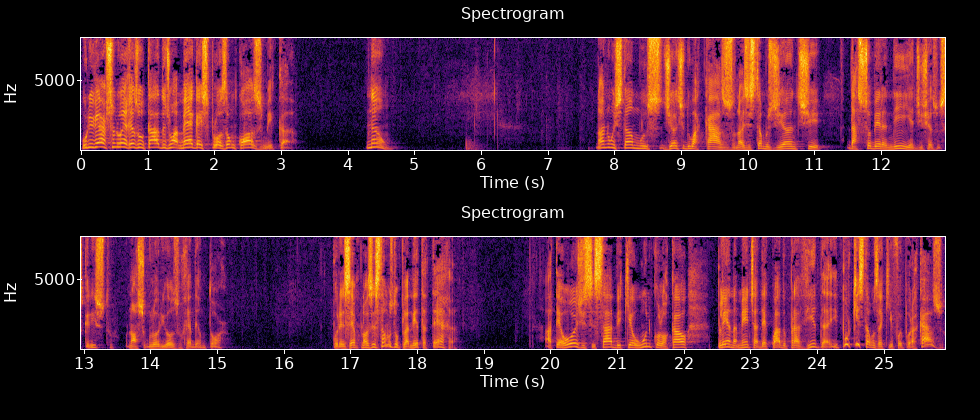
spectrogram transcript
O universo não é resultado de uma mega explosão cósmica. Não. Nós não estamos diante do acaso, nós estamos diante da soberania de Jesus Cristo, nosso glorioso Redentor. Por exemplo, nós estamos no planeta Terra. Até hoje se sabe que é o único local plenamente adequado para a vida. E por que estamos aqui? Foi por acaso?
